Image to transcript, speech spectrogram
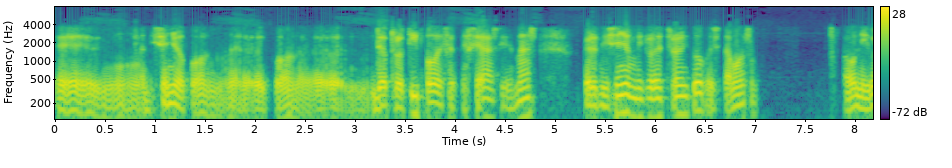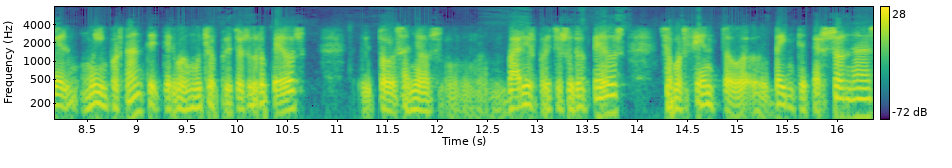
eh, diseño con, con de otro tipo, FPGAs y demás, pero en diseño microelectrónico estamos a un nivel muy importante. Tenemos muchos proyectos europeos, eh, todos los años mm, varios proyectos europeos. Somos 120 personas,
